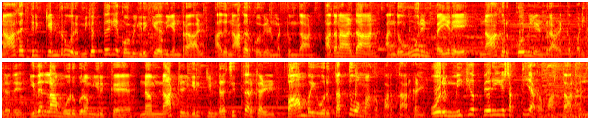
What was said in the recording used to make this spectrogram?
நாகத்திற்கென்று ஒரு மிகப்பெரிய கோவில் இருக்கிறது என்றால் அது நாகர்கோவில் மட்டும்தான். அதனால்தான் அந்த ஊரின் பெயரே நாகர்கோவில் என்று அழைக்கப்படுகிறது. இதெல்லாம் ஒருபுறம் இருக்க நம் நாட்டில் இருக்கின்ற சித்தர்கள் பாம்பை ஒரு தத்துவமாக பார்த்தார்கள். ஒரு மிகப்பெரிய சக்தியாக பார்த்தார்கள்.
